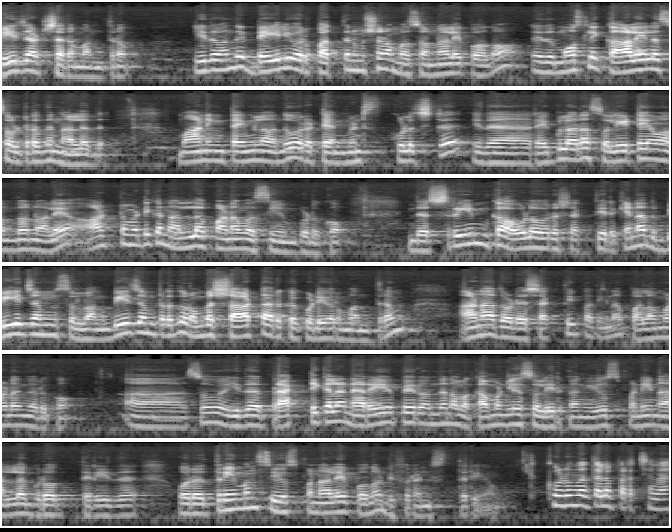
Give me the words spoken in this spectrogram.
பீஜாட்சர மந்திரம். இது வந்து டெய்லி ஒரு பத்து நிமிஷம் நம்ம சொன்னாலே போதும். இது மோஸ்ட்லி காலையில் சொல்கிறது நல்லது. மார்னிங் டைமில் வந்து ஒரு டென் மினிட்ஸ் குளிச்சுட்டு இதை ரெகுலராக சொல்லிகிட்டே வந்தோம்னாலே ஆட்டோமேட்டிக்காக நல்ல பணவசியம் கொடுக்கும். இந்த ஸ்ரீம்க்கு அவ்வளோ ஒரு சக்தி இருக்குது ஏன்னா அது பீஜம்னு சொல்லுவாங்க. பீஜம்ன்றது ரொம்ப ஷார்ட்டாக இருக்கக்கூடிய ஒரு மந்திரம். ஆனால் அதோட சக்தி பார்த்திங்கன்னா பல மடங்கு இருக்கும். ஸோ இதை ப்ராக்டிக்கலாக நிறைய பேர் வந்து நம்ம கமெண்ட்லேயும் சொல்லியிருக்காங்க. யூஸ் பண்ணி நல்ல growth தெரியுது. ஒரு த்ரீ மந்த்ஸ் யூஸ் பண்ணாலே போதும். டிஃப்ரென்ஸ் தெரியும். குடும்பத்துல பிரச்சனை.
